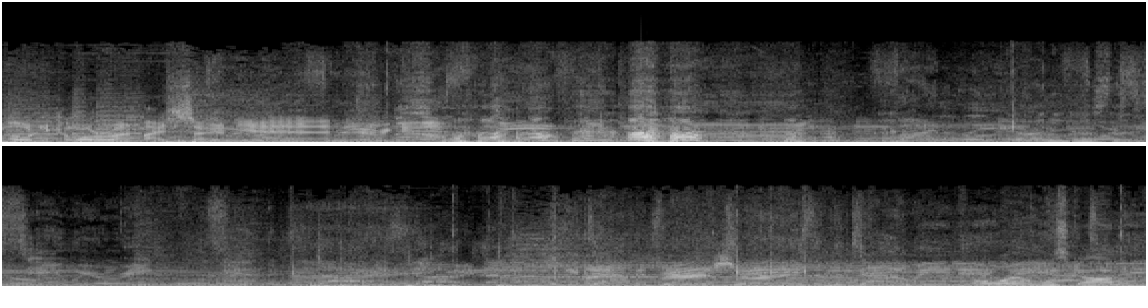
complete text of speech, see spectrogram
Oh, Odin, come over on my side. Yeah, there we go. Oh god, he does that though. I'm very sorry. Oh, I almost got him. Him.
